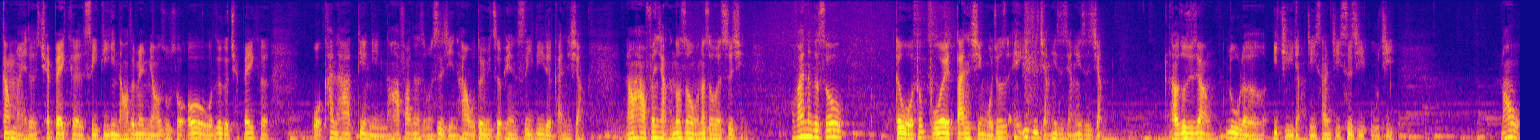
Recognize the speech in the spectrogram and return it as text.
刚买的 Chet Baker CD，然后这边描述说，哦，我这个 Chet Baker，我看他的电影，然后发生什么事情，还有我对于这片 CD 的感想，然后还有分享很多时候我那时候的事情，我发现那个时候的我都不会担心，我就是哎一直讲，一直讲，一直讲。然后就是这样录了一集、两集、三集、四集、五集。然后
